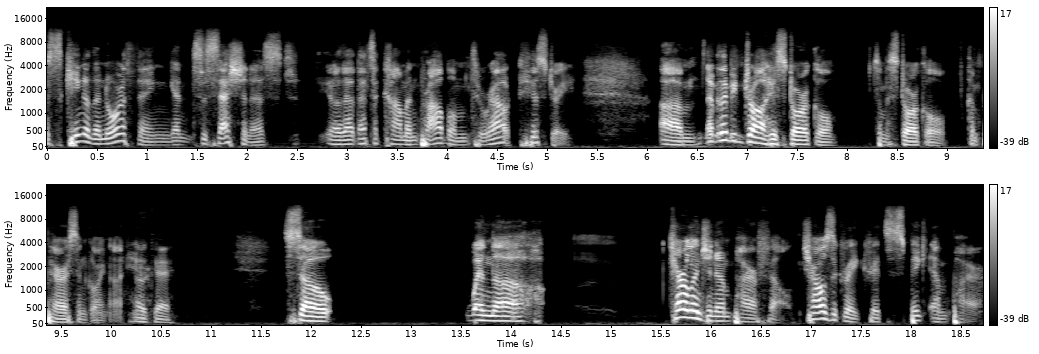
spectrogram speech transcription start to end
This King of the North thing and secessionist, you know, that, that's a common problem throughout history. Um, let, me, let me draw a historical, some historical comparison going on here. Okay. So when the Carolingian Empire fell, Charles the Great creates this big empire.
